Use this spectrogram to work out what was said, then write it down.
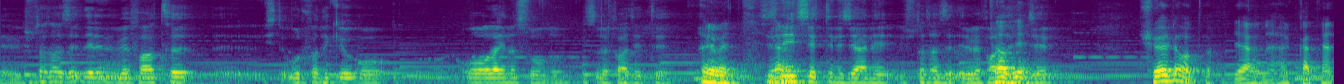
E, Üstad Hazretleri'nin vefatı e, işte Urfa'daki o o olay nasıl oldu? Nasıl vefat etti? Evet. Siz yani ne hissettiniz yani Üstad Hazretleri vefat Tabii. edince? Şöyle oldu. Yani hakikaten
